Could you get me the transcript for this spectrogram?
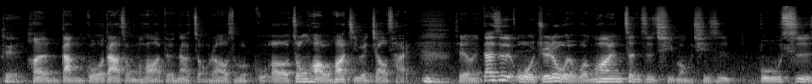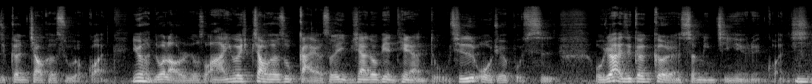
对。很党国大中华的那种，然后什么国呃中华文化基本教材，嗯，这些东西。但是我觉得我的文化跟政治启蒙其实不是跟教科书有关，因为很多老人都说啊，因为教科书改了，所以你们现在都变天然读。其实我觉得不是，我觉得还是跟个人生命经验有点关系。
